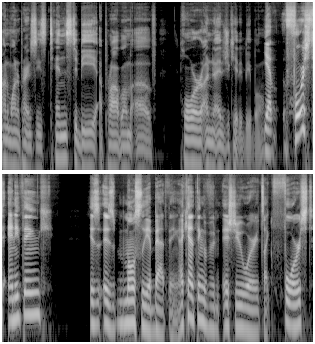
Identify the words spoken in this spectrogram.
unwanted pregnancies tends to be a problem of poor uneducated people. Yeah, forced anything is is mostly a bad thing. I can't think of an issue where it's like forced.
